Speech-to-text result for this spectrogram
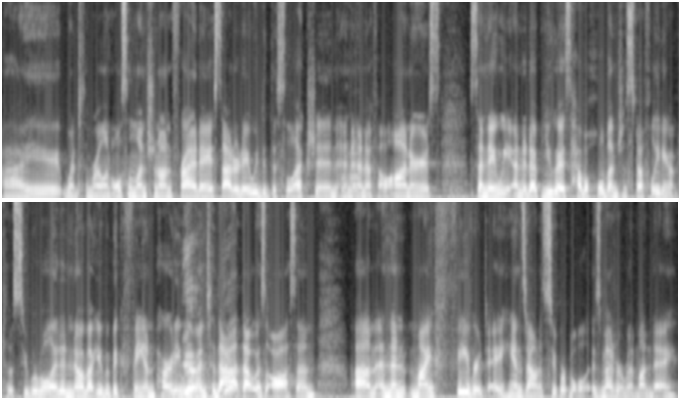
I went to the Merlin Olsen luncheon on Friday. Saturday we did the selection and NFL honors. Sunday we ended up. You guys have a whole bunch of stuff leading up to the Super Bowl. I didn't know about. You have a big fan party. We went to that. yeah. That was awesome. Um, and then my favorite day, hands down, is Super Bowl, is Measurement Monday.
